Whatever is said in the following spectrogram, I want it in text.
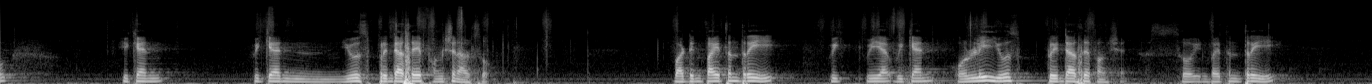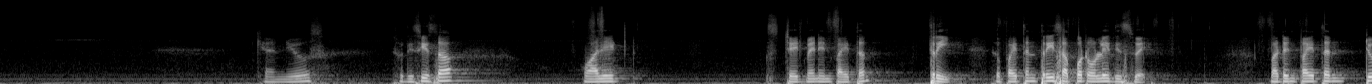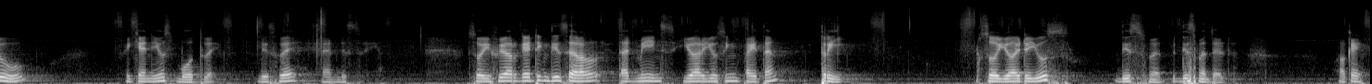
you can we can use print as a function also. But in python 3 we we, we can only use print as a function. So in python 3 can use so this is a valid statement in python 3 so python 3 support only this way. But in python 2 we can use both way this way and this way. So if you are getting this error that means you are using python 3 so you have to use this this method. Okay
